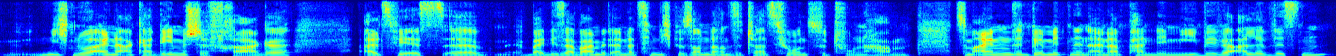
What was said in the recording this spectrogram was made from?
nicht nur eine akademische Frage, als wir es äh, bei dieser Wahl mit einer ziemlich besonderen Situation zu tun haben. Zum einen sind wir mitten in einer Pandemie, wie wir alle wissen.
